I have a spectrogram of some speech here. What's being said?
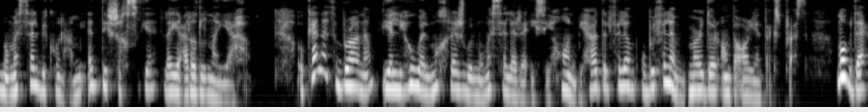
الممثل بيكون عم يأدي الشخصية ليعرض لنا إياها. وكانت برانا يلي هو المخرج والممثل الرئيسي هون بهذا الفيلم وبفيلم Murder on the Orient Express. مبدع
